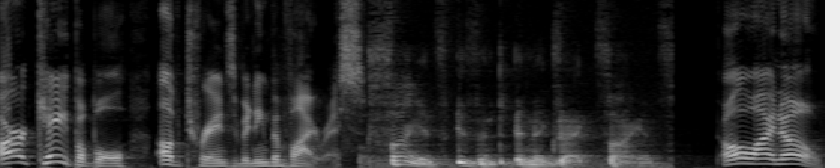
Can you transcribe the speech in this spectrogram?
are capable of transmitting the virus. Science isn't an exact science. Oh, I know.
